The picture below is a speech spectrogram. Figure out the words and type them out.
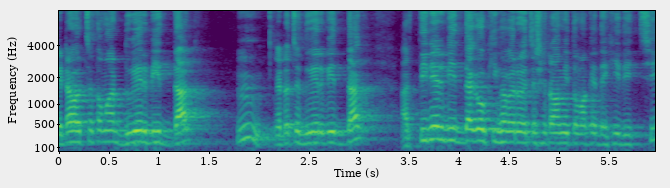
এটা হচ্ছে তোমার দুয়ের বিদ দাগ, হুম? এটা হচ্ছে দুয়ের বিদ দাগ। আর তিনের বিদ দাগও কীভাবে রয়েছে সেটাও আমি তোমাকে দেখিয়ে দিচ্ছি।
